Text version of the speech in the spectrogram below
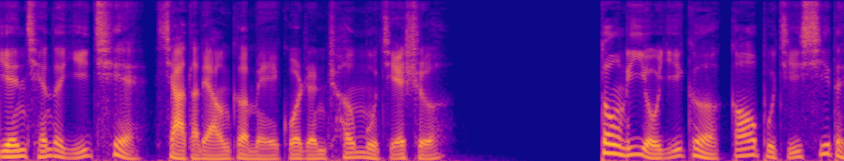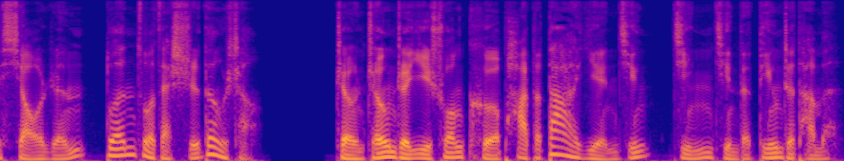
眼前的一切吓得两个美国人瞠目结舌。洞里有一个高不及膝的小人端坐在石凳上，正睁着一双可怕的大眼睛，紧紧地盯着他们。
